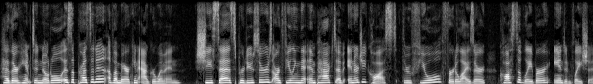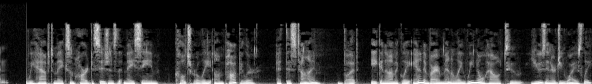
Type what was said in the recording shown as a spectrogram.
Heather Hampton Knodel is the president of American Agri-Women. She says producers are feeling the impact of energy costs through fuel, fertilizer, cost of labor, and inflation. We have to make some hard decisions that may seem culturally unpopular at this time, but economically and environmentally, we know how to use energy wisely.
